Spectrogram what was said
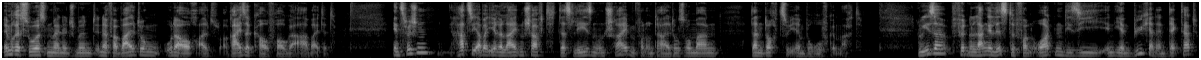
im Ressourcenmanagement, in der Verwaltung oder auch als Reisekauffrau gearbeitet. Inzwischen hat sie aber ihre Leidenschaft, das Lesen und Schreiben von Unterhaltungsromanen, dann doch zu ihrem Beruf gemacht. Luisa führt eine lange Liste von Orten, die sie in ihren Büchern entdeckt hat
